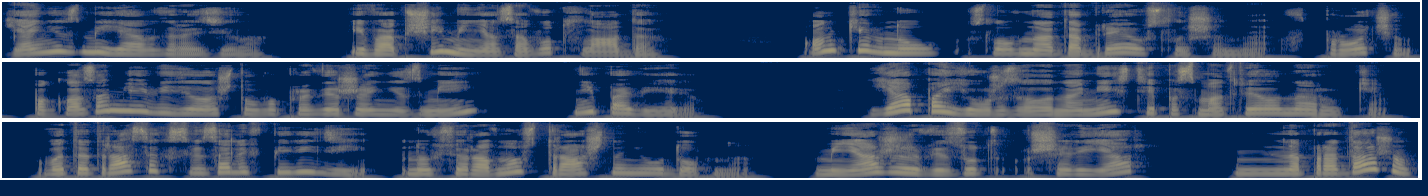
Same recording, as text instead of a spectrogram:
«Я не змея», — возразила. «И вообще меня зовут Лада». Он кивнул, словно одобряя услышанное. Впрочем, по глазам я видела, что в опровержении змеи не поверил. Я поерзала на месте и посмотрела на руки. В этот раз их связали впереди, но все равно страшно неудобно. Меня же везут в Шерияр? На продажу?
